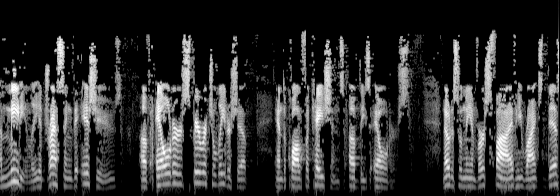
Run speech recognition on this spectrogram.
immediately addressing the issues of elders, spiritual leadership, and the qualifications of these elders. Notice with me in verse 5, he writes, This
